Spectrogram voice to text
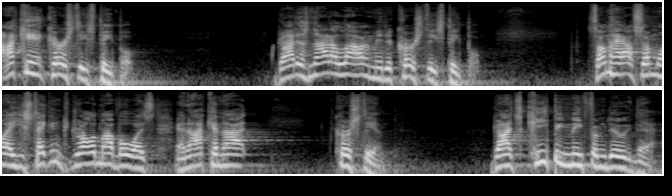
I can't curse these people. God is not allowing me to curse these people. Somehow, some way, He's taking control of my voice, and I cannot curse them. God's keeping me from doing that.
